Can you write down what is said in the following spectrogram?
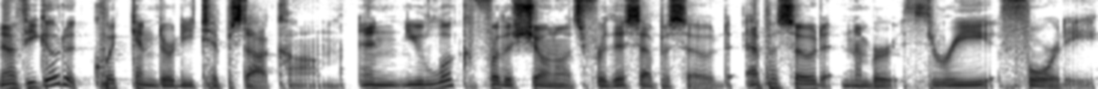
Now, if you go to quickanddirtytips.com and you look for the show notes for this episode, episode number 340,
